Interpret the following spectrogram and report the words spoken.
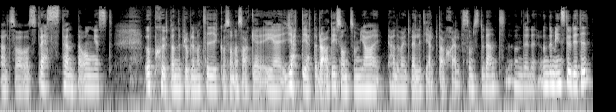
Alltså stress, tenta, ångest, uppskjutande problematik och sådana saker är jätte, jättebra. Det är sånt som jag hade varit väldigt hjälpt av själv som student under, under min studietid.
